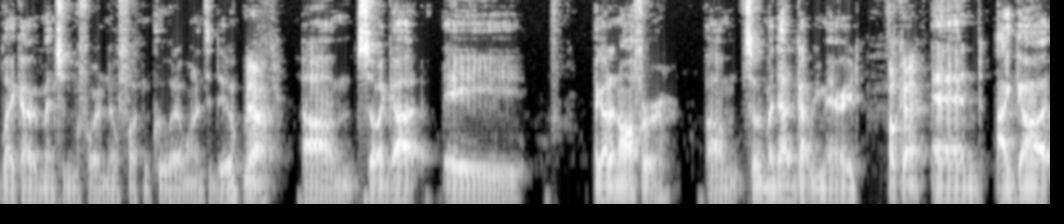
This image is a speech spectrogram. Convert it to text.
like I mentioned before, had no fucking clue what I wanted to do. Yeah. Um, so I got a, I got an offer. Um, so my dad got remarried, Okay. and I got,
